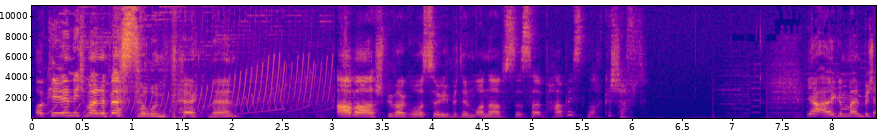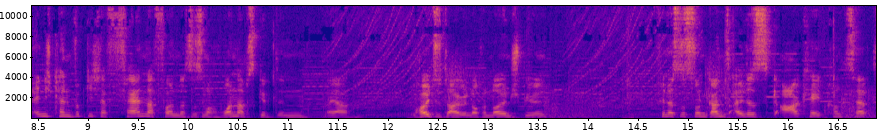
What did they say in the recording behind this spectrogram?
Okay, nicht meine beste Runde, Pac-Man. Aber das Spiel war großzügig mit den One-Ups, deshalb habe ich es noch geschafft. Ja, allgemein bin ich eigentlich kein wirklicher Fan davon, dass es noch One-Ups gibt in, naja, heutzutage noch in neuen Spielen. Ich finde, das ist so ein ganz altes Arcade-Konzept.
